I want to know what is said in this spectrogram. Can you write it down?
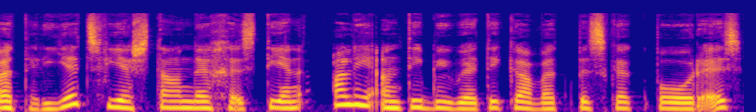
wat reeds weerstandig is teen al die antibiotika wat beskikbaar is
